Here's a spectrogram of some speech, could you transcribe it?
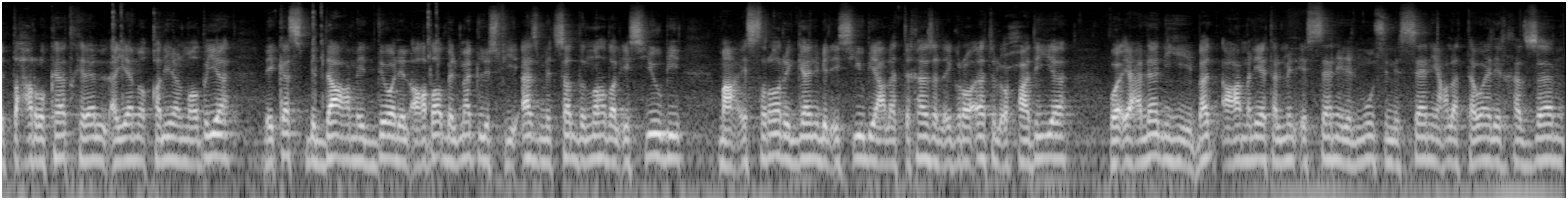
التحركات خلال الأيام القليلة الماضية. لكسب دعم الدول الأعضاء بالمجلس في أزمة سد النهضة الإثيوبي مع إصرار الجانب الإثيوبي على اتخاذ الإجراءات الأحادية وإعلانه بدء عملية الملء الثاني للموسم الثاني على التوالي الخزان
